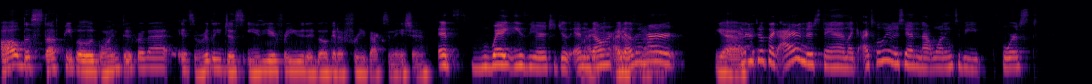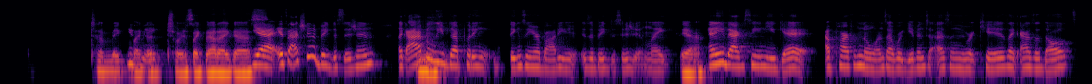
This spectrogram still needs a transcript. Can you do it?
all the stuff people are going through for that, it's really just easier for you to go get a free vaccination. it's way easier to just and Like, don't it don't doesn't know. hurt. Yeah. And it's just like I understand, like I totally understand not wanting to be forced. To make Excuse like a choice like that, I guess. Yeah, it's actually a big decision. Like I Mhm. believe that putting things in your body is a big decision. Like Yeah. any vaccine you get, apart from the ones that were given to us when we were kids, like as adults,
